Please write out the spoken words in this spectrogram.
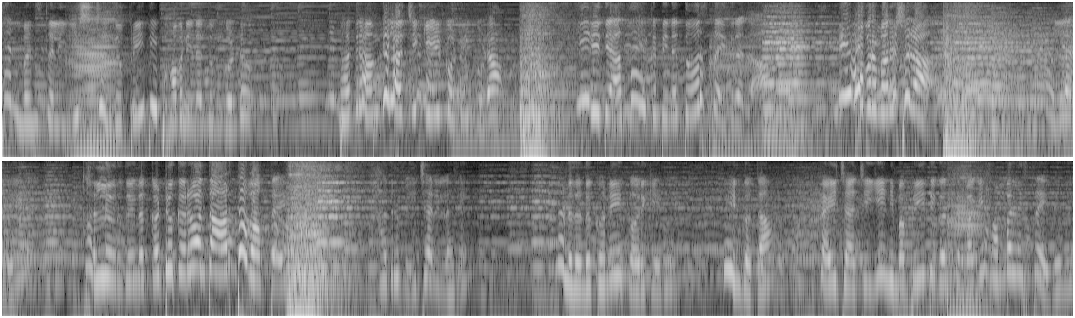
ತನ್ನ ಮನಸ್ಸಲ್ಲಿ ಇಷ್ಟೊಂದು ಪ್ರೀತಿ ಭಾವನೆಯಿಂದ ತುಂಬಿಕೊಂಡು ನಿಮ್ ಹತ್ರ ಅಜ್ಜಿ ಕೇಳ್ಕೊಂಡ್ರು ಕೂಡ ಈ ರೀತಿ ಅಸಹಾಯಕತೆಯನ್ನು ತೋರಿಸ್ತಾ ಇದ್ರಲ್ಲ ನೀವೊಬ್ಬರು ಮನುಷ್ಯರ? ಅಲ್ಲ ರೀ, ಕಲ್ಲು ಹೃದಯದ ಕಟುಕರು ಅಂತ ಅರ್ಥವಾಗ್ತಾ ಇದೆ. ಆದ್ರೂ ಬೇಜಾರಿಲ್ಲ ರೀ. ನನ್ನದೊಂದು ಕೊನೆಯ ಕೋರಿಕೆ ಇದೆ. ಏನ್ ಗೊತ್ತಾ? ಕೈ ಚಾಚಿ ಈ ನಿಮ್ಮ ಪ್ರೀತಿಗೋಸ್ಕರವಾಗಿ ಹಂಬಲಿಸ್ತಾ ಇದ್ದೇನೆ.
